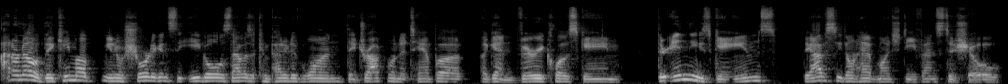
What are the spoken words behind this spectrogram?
I don't know. They came up, you know, short against the Eagles. That was a competitive one. They dropped one to Tampa. Again, very close game. They're in these games they obviously don't have much defense to show,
